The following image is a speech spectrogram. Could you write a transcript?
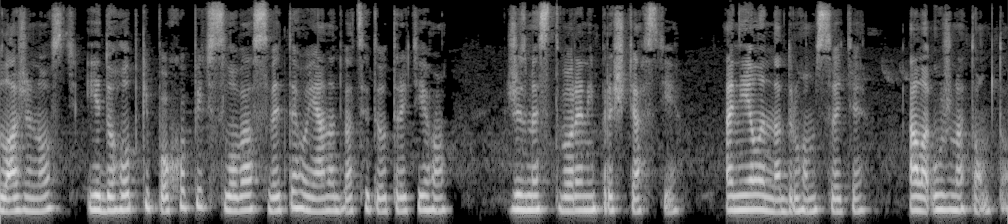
Blaženosť je do hĺbky pochopiť slova svätého Jana 23., že sme stvorení pre šťastie. A nie len na druhom svete, ale už na tomto.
